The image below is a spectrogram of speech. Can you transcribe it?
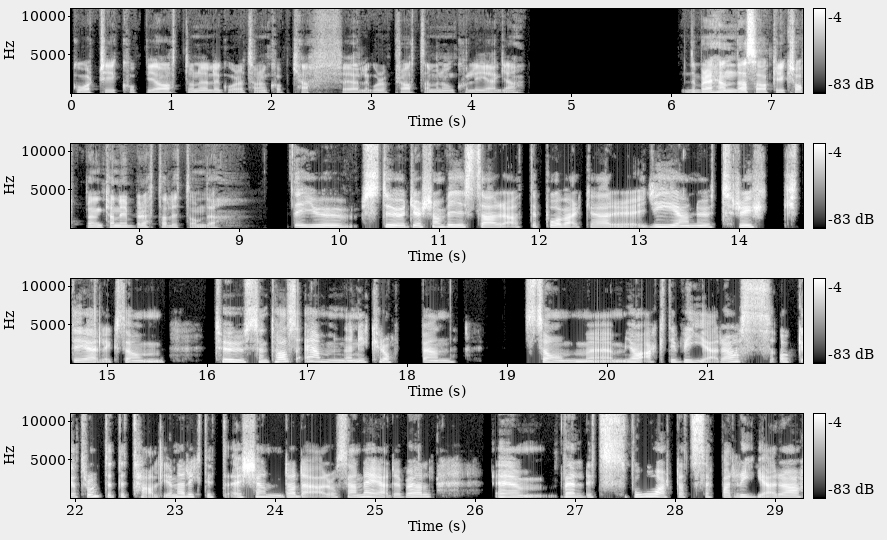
går till kopiatorn eller går och tar en kopp kaffe eller går och pratar med någon kollega. Det börjar hända saker i kroppen. Kan ni berätta lite om det? Det är ju studier som visar att det påverkar genuttryck. Det är liksom tusentals ämnen i kroppen som eh, ja, aktiveras och jag tror inte detaljerna riktigt är kända där och sen är det väl eh, väldigt svårt att separera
